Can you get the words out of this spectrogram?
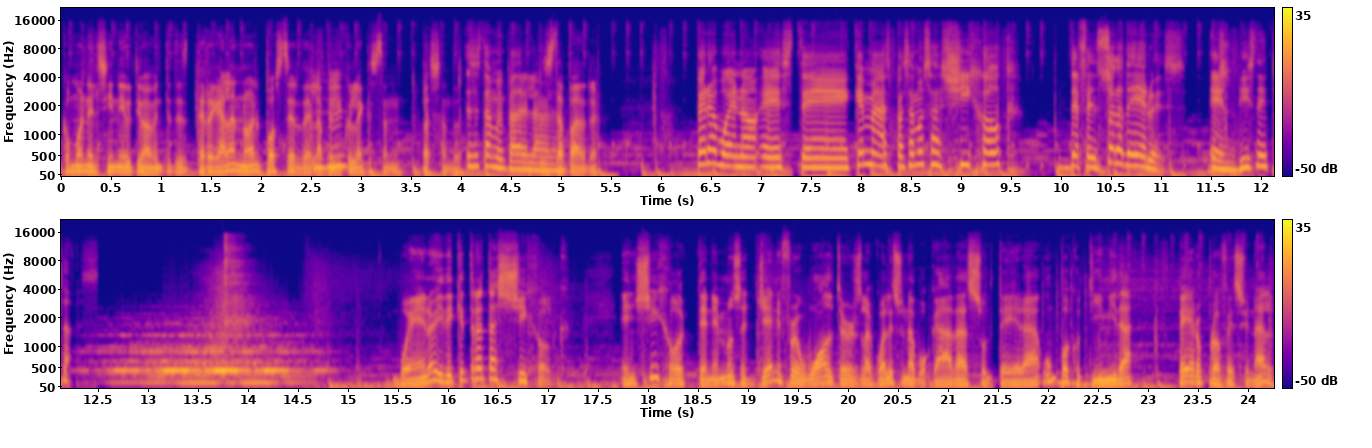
como en el cine últimamente te, te regalan, ¿no? El póster de la película que están pasando. Eso está muy padre, la verdad. Está padre. Pero bueno, este, ¿qué más? Pasamos a She-Hulk, Defensora de Héroes, en Disney Plus. Bueno, ¿y de qué trata She-Hulk? En She-Hulk tenemos a Jennifer Walters, la cual es una abogada soltera, un poco tímida, pero profesional.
